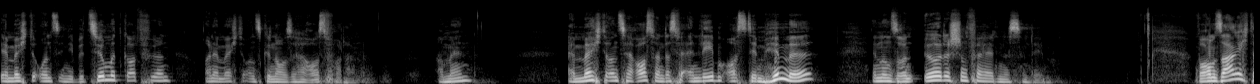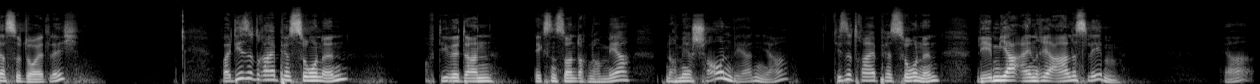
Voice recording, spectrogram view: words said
Er möchte uns in die Beziehung mit Gott führen und er möchte uns genauso herausfordern. Amen. Er möchte uns herausfordern, dass wir ein Leben aus dem Himmel in unseren irdischen Verhältnissen leben. Warum sage ich das so deutlich? Weil diese drei Personen, auf die wir dann nächsten Sonntag noch mehr, noch mehr schauen werden, ja, diese drei Personen leben ja ein reales Leben. Ja,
